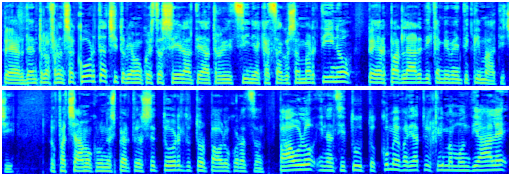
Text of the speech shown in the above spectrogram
Per Dentro la Francia Corta ci troviamo questa sera al Teatro Rizzini a Cazzago San Martino per parlare di cambiamenti climatici. Lo facciamo con un esperto del settore, il dottor Paolo Corazzon. Paolo, innanzitutto, come è variato il clima mondiale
